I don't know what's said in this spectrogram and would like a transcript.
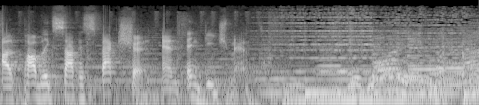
at public satisfaction and engagement. Good morning.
